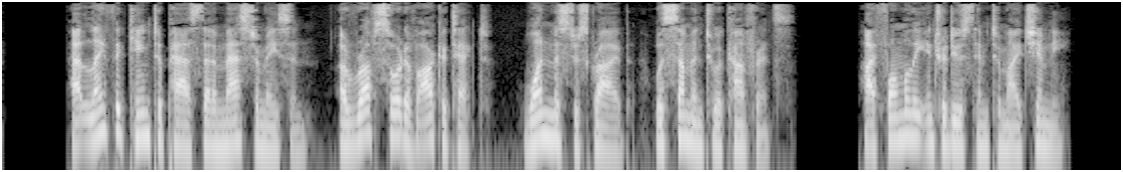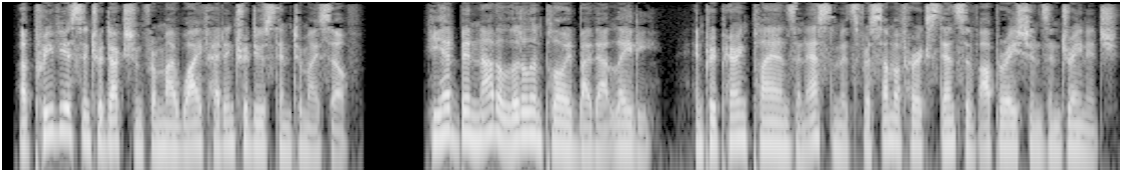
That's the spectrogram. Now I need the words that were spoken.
At length it came to pass that a master mason, a rough sort of architect, one Mr. Scribe, was summoned to a conference. I formally introduced him to my chimney. A previous introduction from my wife had introduced him to myself. He had been not a little employed by that lady, in preparing plans and estimates for some of her extensive operations in drainage.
